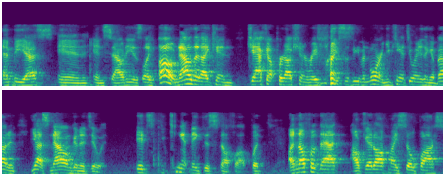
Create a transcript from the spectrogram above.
MBS in, in Saudi is like, oh, now that I can jack up production and raise prices even more and you can't do anything about it, yes, now I'm going to do it. It's you can't make this stuff up. But enough of that. I'll get off my soapbox.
